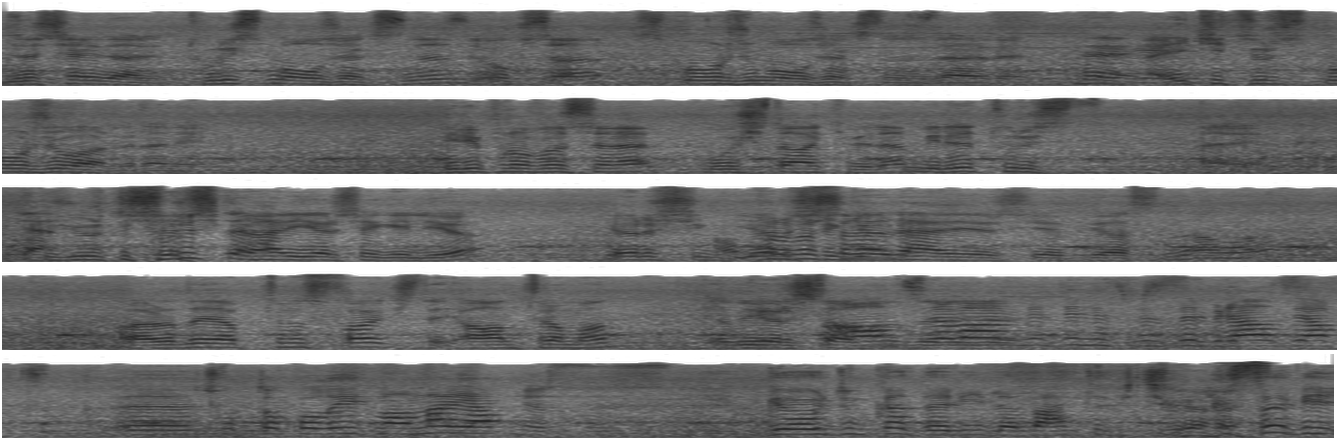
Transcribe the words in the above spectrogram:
Bize şey derdi, turist mi olacaksınız yoksa sporcu mu olacaksınız derdi. Evet. Yani iki tür sporcu vardır hani. Biri profesyonel, bu işi takip eden, biri de turist. Yani, Yani yurt dışına turist de çıkan her yarışa geliyor. Yarışı, Ama yarışa profesyonel de her yarışı yapıyor aslında ama arada yaptığımız fark işte antrenman ya da yarış İşte antrenman öyle. dediniz biz de biraz yaptık. Ee, çok da kolay idmanlar yapmıyorsunuz. Gördüğüm kadarıyla ben tabii çok kısa bir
